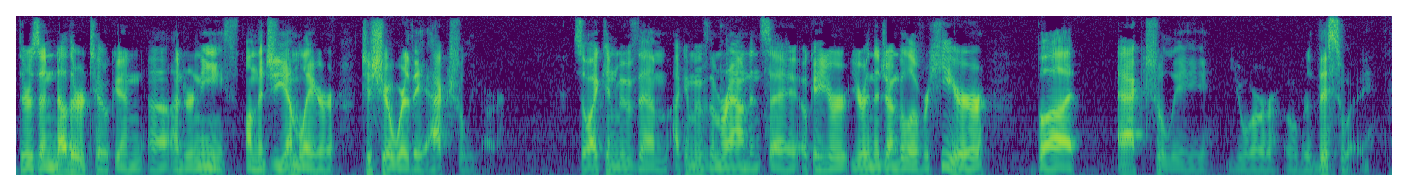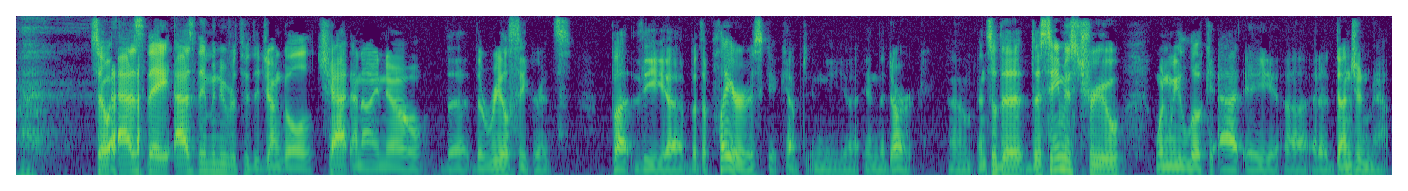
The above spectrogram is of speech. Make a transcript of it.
there's another token uh, underneath on the GM layer to show where they actually are. So I can move them I can move them around and say, okay, you're you're in the jungle over here, but actually you're over this way. so as they as they maneuver through the jungle, Chat and I know the the real secrets, but the uh, but the players get kept in the uh, in the dark. Um, and so the the same is true when we look at a uh, at a dungeon map.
